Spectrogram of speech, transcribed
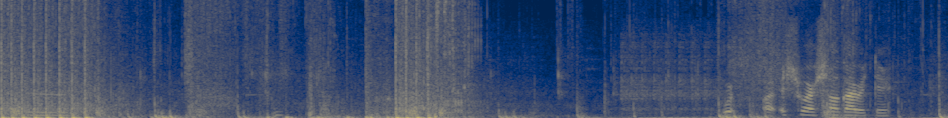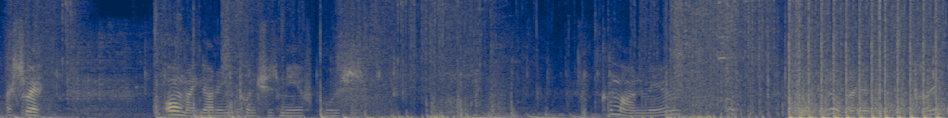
Mm. Where- I swear I saw a guy right there. I swear. Oh my god, and he punches me, of course. Come on, man. You know better than punch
